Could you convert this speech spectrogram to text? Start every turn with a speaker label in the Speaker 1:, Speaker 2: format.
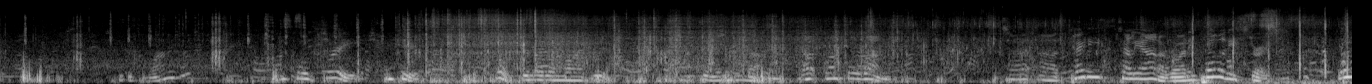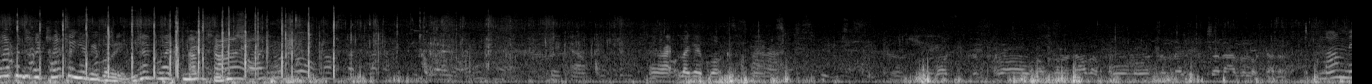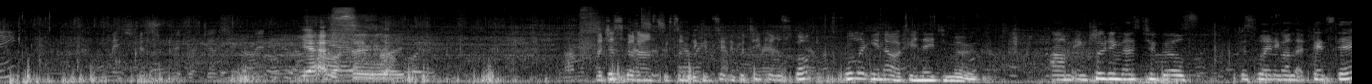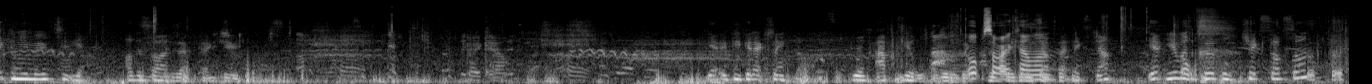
Speaker 1: One, is it? One four three. Thank you. Oh, you're not on my list. Can't see anything button. No, one four one. Uh, Katie Taliana riding Quality Street. What happened to the clapping, everybody? You don't wait to mention.
Speaker 2: Alright, Lego blocks.
Speaker 3: Mummy.
Speaker 2: Yes.
Speaker 1: I just got asked if somebody could sit in a particular spot. We'll let you know if you need to move. Um, including those two girls just leaning on that fence there. Can you move to the other side of that? Thank you.
Speaker 2: Go Cal.
Speaker 1: Yeah, if you could actually walk uphill a little bit.
Speaker 4: Oh, sorry, Callum.
Speaker 1: That next jump. Yeah, you with the oh. purple check socks on.
Speaker 4: I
